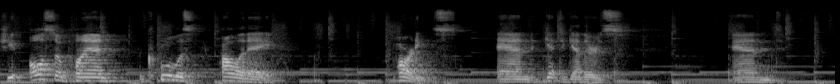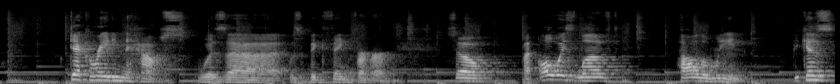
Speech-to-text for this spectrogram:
she also planned the coolest holiday parties and get-togethers and decorating the house was uh, was a big thing for her. So I always loved Halloween because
